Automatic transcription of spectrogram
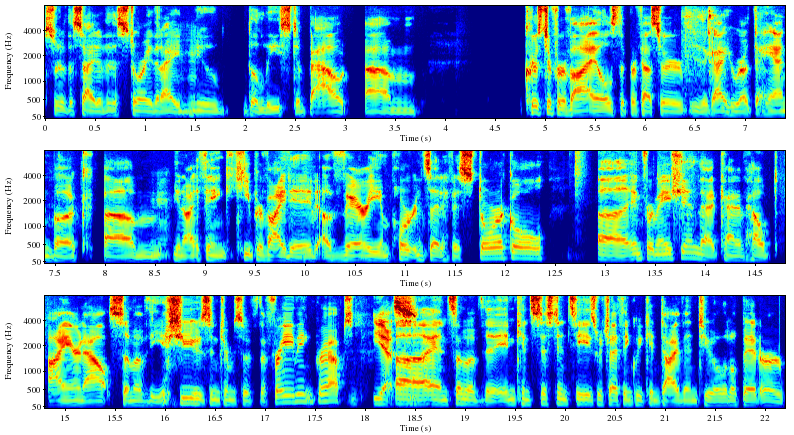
sort of the side of the story that I Mhm. knew the least about. Um, Christopher Vials, the professor, the guy who wrote the handbook, um, you know, I think he provided a very important set of historical uh, information that kind of helped iron out some of the issues in terms of the framing, perhaps, Yes. uh, and some of the inconsistencies, which I think we can dive into a little bit, or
